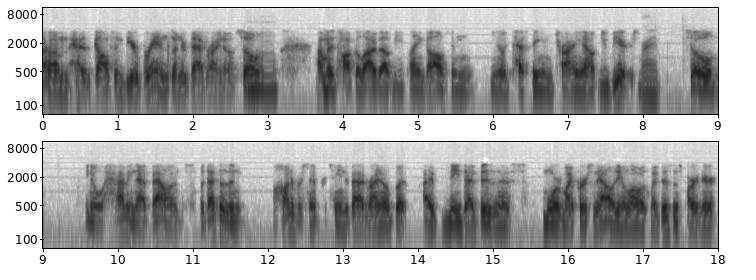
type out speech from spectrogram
um, has golf and beer brands under Bad Rhino. So mm-hmm. I'm going to talk a lot about me playing golf and you know testing and trying out new beers. Right. So you know, having that balance, but that doesn't 100% pertain to Bad Rhino, but I've made that business more of my personality along with my business partner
